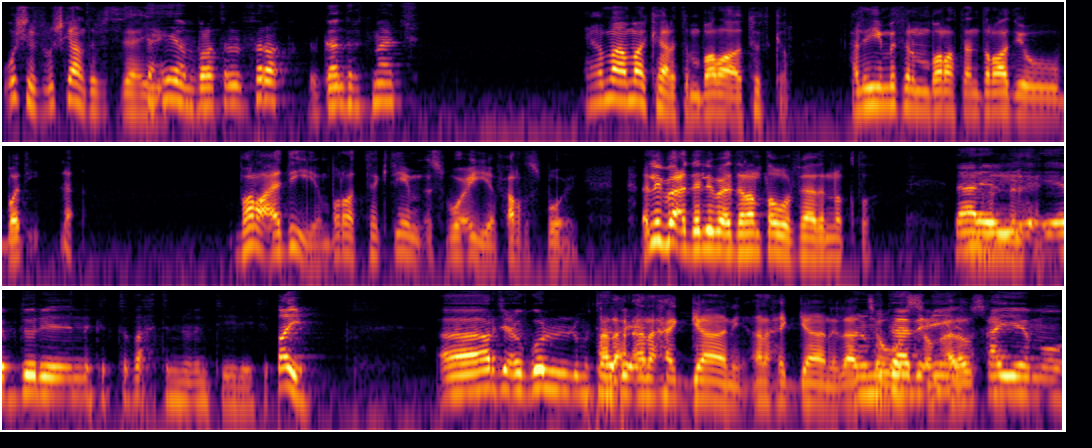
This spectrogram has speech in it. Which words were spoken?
وش وش كانت الافتتاحية؟ افتتاحية مباراة الفرق ال gauntlet match. ما ما كانت مباراة تذكر. هل هي مثل مباراة اندرادي وبادي؟ لا. مباراة عادية مباراة tag team أسبوعية في عرض أسبوعي. اللي بعده اللي بعده لا نطول في هذه النقطة. لا لا الحين. يبدو لي إنك اتضحت إنه أنت إليتي. طيب آه، أرجع أقول للمتابعين أنا حقاني أنا حقاني. لا تسوي المتابعين. قيموا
